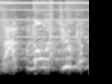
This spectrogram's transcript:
some soul.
